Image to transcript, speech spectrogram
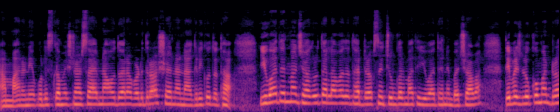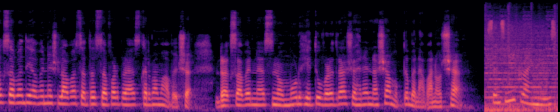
આમ માનનીય પોલીસ કમિશનર સાહેબનાઓ દ્વારા વડોદરા શહેરના નાગરિકો તથા યુવાધનમાં જાગૃતતા લાવવા તથા ડ્રગ્સની ચુંગલમાંથી યુવાધનને બચાવવા તેમજ લોકોમાં ડ્રગ્સ સંબંધી અવેરનેસ લાવવા સતત સફળ પ્રયાસ કરવામાં આવે છે. ડ્રગ્સ અવેરનેસનો મૂળ હેતુ વડોદરા શહેરને નશામુક્ત બનાવવાનો છે. સનસની ક્રાઇમ ન્યૂઝ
